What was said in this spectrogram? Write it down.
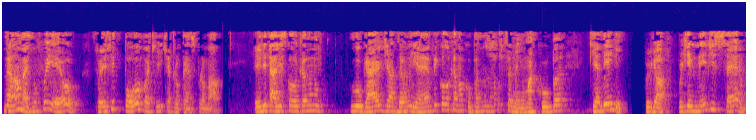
Não, mas não fui eu. Foi esse povo aqui que é propenso para o mal. Ele está ali se colocando no lugar de Adão e Eva e colocando a culpa nos outros também. Uma culpa que é dele. Porque, ó, porque me disseram,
